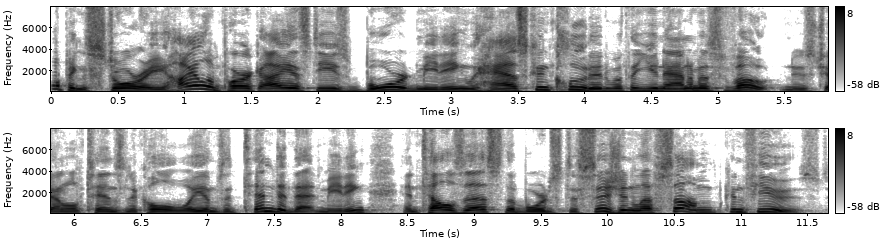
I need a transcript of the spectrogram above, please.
Developing story, Highland Park ISD's board meeting has concluded with a unanimous vote. News Channel 10's Nicole Williams attended that meeting and tells us the board's decision left some confused.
